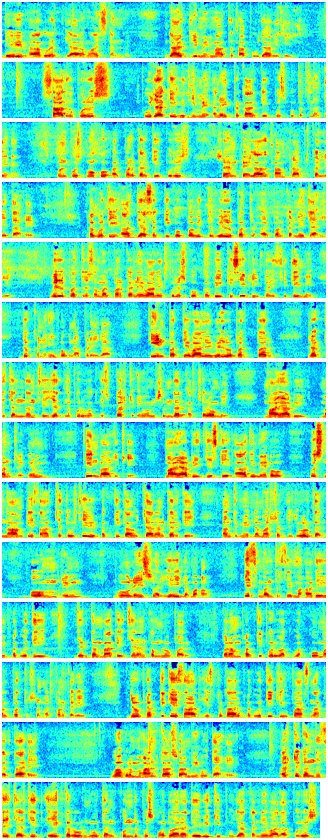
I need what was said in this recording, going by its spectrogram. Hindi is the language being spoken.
देवी भागवत ग्यारहवा स्कंध, गायत्री महिमा तथा पूजा विधि। साधु पुरुष पूजा की विधि में अनेक प्रकार के पुष्प बतलाते हैं। उन पुष्पों को अर्पण करके पुरुष स्वयं कैलाश धाम प्राप्त कर लेता है। भगवती आद्या शक्ति को पवित्र विल्ल पत्र अर्पण करने चाहिए। विल्ल पत्र समर्पण करने वाले पुरुष को कभी किसी भी परिस्थिति में दुख नहीं भोगना पड़ेगा। तीन पत्ते वाले विल्व पत्र पर रक्त चंदन से यत्नपूर्वक, स्पष्ट एवं सुंदर अक्षरों में माया बीज मंत्र हिम तीन बार लिखे। माया बीज जिसके आदि में हो, उस नाम के साथ चतुर्थी विभक्ति का उच्चारण करके अंत में नमः शब्द जोड़कर, ओम ह्रीम भुवनेश्वर्य नमः। इस मंत्र से महादेवी भगवती जगदम्बा के चरण कमलों पर परम भक्तिपूर्वक वह कोमल पत्र समर्पण करे। जो भक्ति के साथ इस प्रकार भगवती की उपासना करता है, वह ब्रह्मांड का स्वामी होता है। अष्टगंध से चर्चित एक करोड़ नूतन कुंद पुष्पों द्वारा देवी की पूजा करने वाला पुरुष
